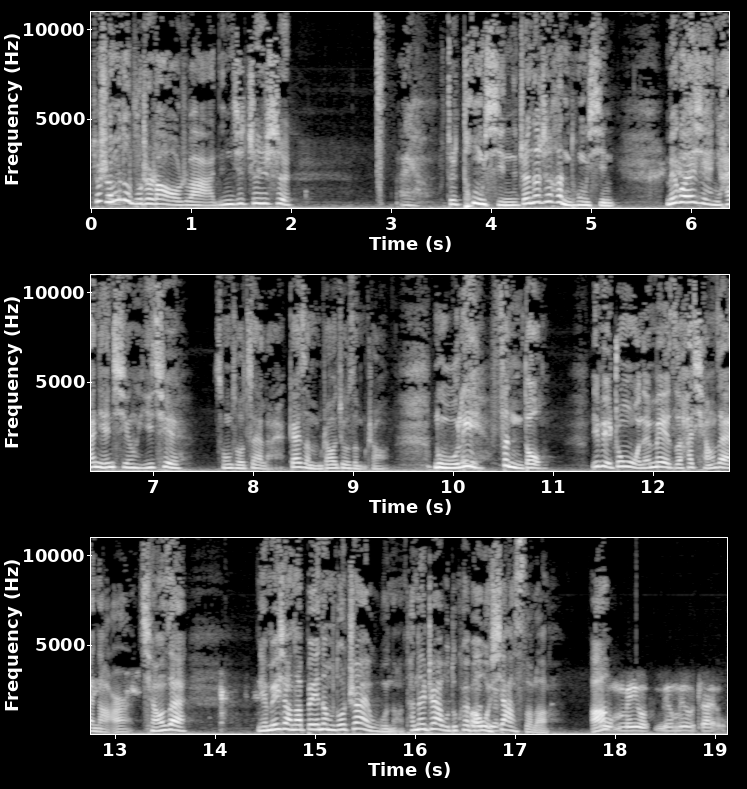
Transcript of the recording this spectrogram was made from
就什么都不知道是吧？你这真是，哎呀。这痛心，真的是很痛心。没关系，你还年轻，一切从头再来，该怎么着就怎么着，努力奋斗。你比中午那妹子还强在哪儿？强在你没像她背那么多债务呢。她那债务都快把我吓死了啊！没有，没有，没有债务。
